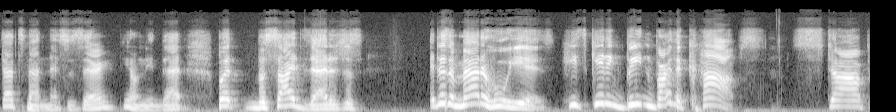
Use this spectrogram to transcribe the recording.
that's not necessary you don't need that but besides that it's just it doesn't matter who he is he's getting beaten by the cops stop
